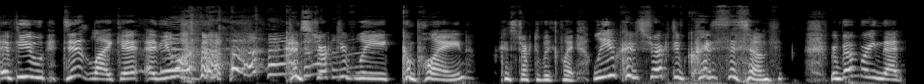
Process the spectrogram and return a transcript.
if you didn't like it and you want to constructively complain, constructively complain. Leave constructive criticism. Remembering that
